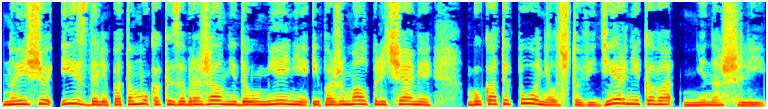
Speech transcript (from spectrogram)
но еще издали, потому как изображал недоумение и пожимал плечами, Букат и понял, что Ведерникова не нашли.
